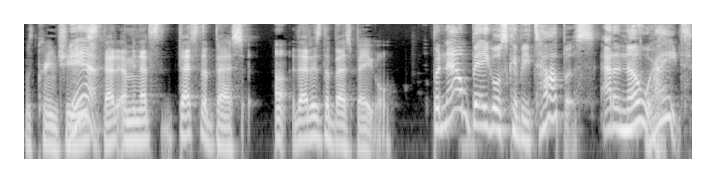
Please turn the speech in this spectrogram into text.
with cream cheese. Yeah. That I mean, that's that's the best. Uh, that is the best bagel. But now bagels can be tapas out of nowhere. Right.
